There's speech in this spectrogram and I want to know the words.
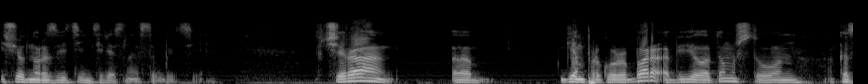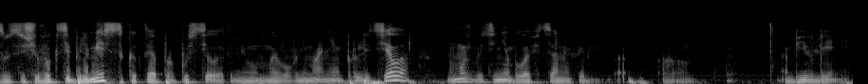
еще одно развитие интересное событие. Вчера э, генпрокурор Бар объявил о том, что он, оказывается, еще в октябре месяце, как-то я пропустил это, мимо моего внимания пролетело, но, может быть, и не было официальных об- э, объявлений.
